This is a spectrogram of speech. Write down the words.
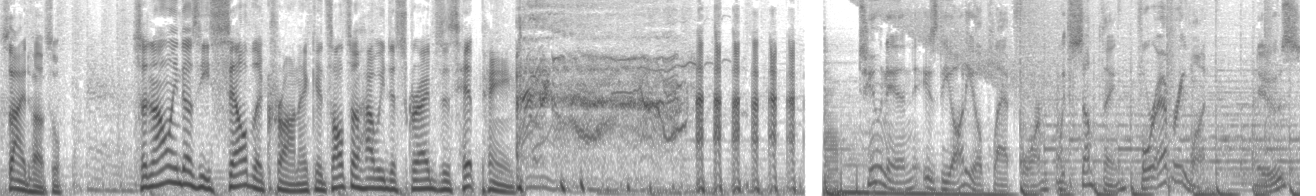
Side hustle. So not only does he sell the chronic, it's also how he describes his hip pain. TuneIn is the audio platform with something for everyone. News,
